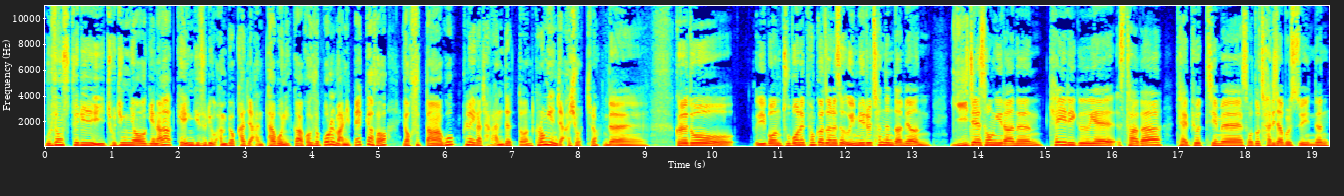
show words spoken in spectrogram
우리 선수들이 이 조직력이나 개인 기술이 완벽하지 않다 보니까 거기서 볼을 많이 뺏겨서 역습당하고 플레이가 잘 안 됐던 그런 게 이제 아쉬웠죠. 네. 그래도 이번 두 번의 평가전에서 의미를 찾는다면 이재성이라는 K리그의 스타가 대표팀에서도 자리 잡을 수 있는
